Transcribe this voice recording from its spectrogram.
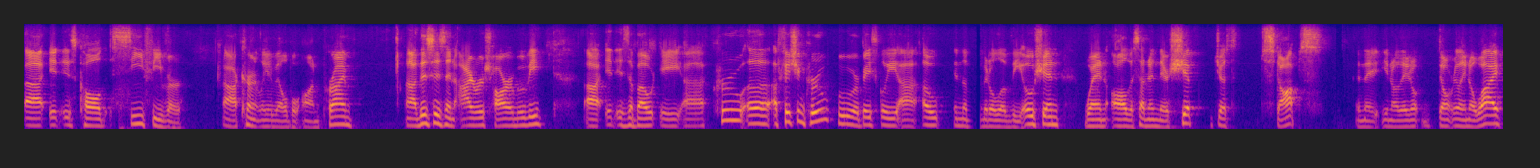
Uh, it is called Sea Fever, uh, currently available on Prime. Uh, this is an Irish horror movie. Uh, it is about a uh, crew, uh, a fishing crew, who are basically uh, out in the middle of the ocean when all of a sudden their ship just stops, and they, you know, they don't don't really know why.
